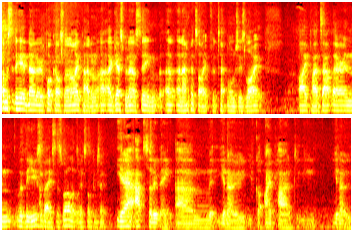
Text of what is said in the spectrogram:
We're sitting here now doing a podcast on an iPad, and I, I guess we're now seeing a, an appetite for technologies like iPads out there and with the user base as well that we're talking to. Yeah, absolutely. Um, you know, you've got iPad. You, you know,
